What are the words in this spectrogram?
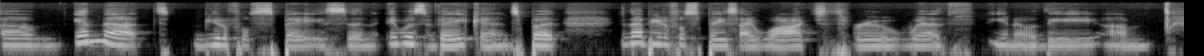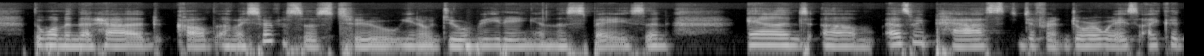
um, in that beautiful space, and it was vacant, but in that beautiful space, I walked through with you know the um, the woman that had called on my services to you know do a reading in this space and and um, as we passed different doorways, I could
